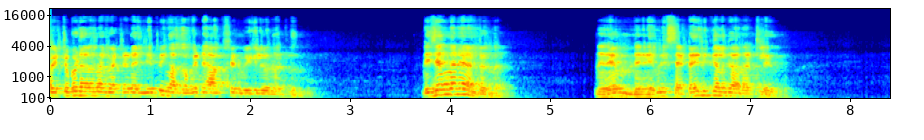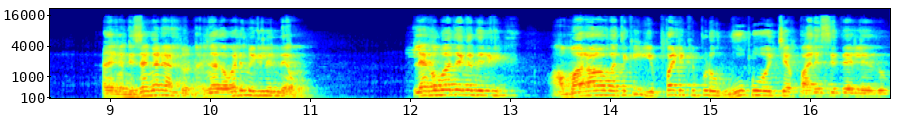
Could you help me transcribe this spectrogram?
పెట్టుబడులైనా పెట్టండి అని చెప్పి ఇంకా ఒకటి ఆప్షన్ మిగిలి ఉన్నట్లుంది నిజంగానే అంటున్నా. నేనేం నేనేమి సెటైరికల్గా అనట్లేదు. అది ఇంకా నిజంగానే అంటున్నా. ఇంకా అదొకటి మిగిలిందేమో. లేకపోతే ఇంకా దీనికి అమరావతికి ఇప్పటికిప్పుడు ఊపు వచ్చే పరిస్థితే లేదు.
